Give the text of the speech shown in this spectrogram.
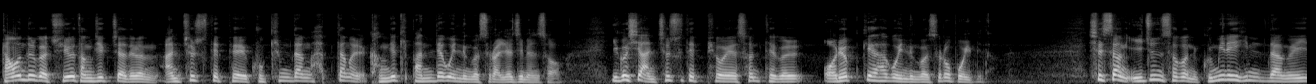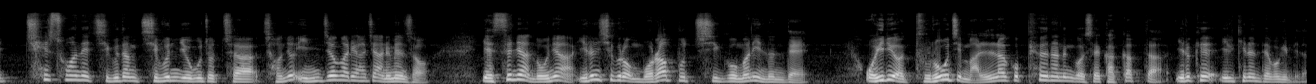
당원들과 주요 당직자들은 안철수 대표의 국힘당 합당을 강력히 반대하고 있는 것으로 알려지면서 이것이 안철수 대표의 선택을 어렵게 하고 있는 것으로 보입니다. 실상 이준석은 국민의힘당의 최소한의 지구당 지분 요구조차 전혀 인정하려 하지 않으면서 예스냐 노냐 이런 식으로 몰아붙이고만 있는데 오히려 들어오지 말라고 표현하는 것에 가깝다 이렇게 읽히는 대목입니다.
